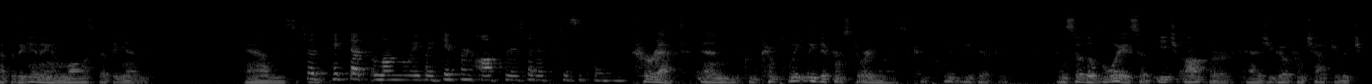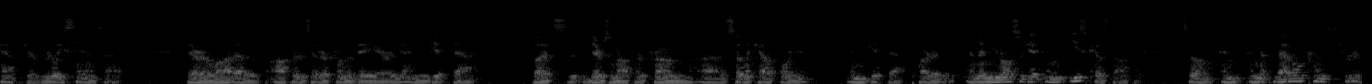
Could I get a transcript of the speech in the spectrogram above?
at the beginning and lost at the end. And So it's picked up along the way by different authors that are participating. Correct, and completely different storylines, completely different. And so the voice of each author as you go from chapter to chapter really stands out. There are a lot of authors that are from the Bay Area, and you get that, but there's an author from uh, Southern California, and you get that part of it. And then you also get an East Coast author. So, and, and that, that all comes through.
